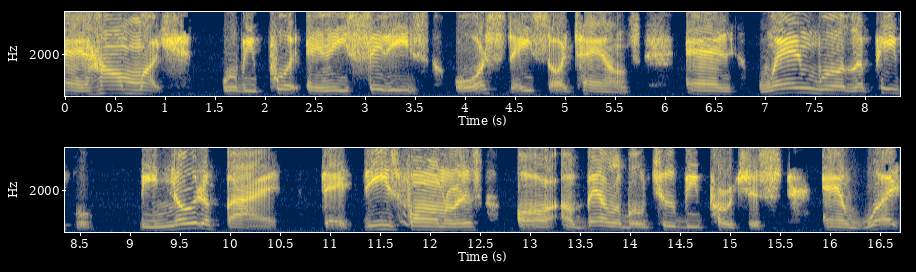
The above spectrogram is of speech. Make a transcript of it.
And how much will be put in these cities or states or towns, and when will the people be notified that these formulas are available to be purchased, and what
